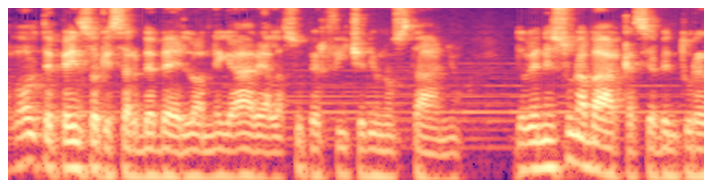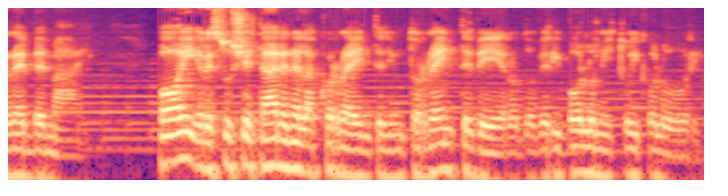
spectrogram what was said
A volte penso che sarebbe bello annegare alla superficie di uno stagno, dove nessuna barca si avventurerebbe mai, poi resuscitare nella corrente di un torrente vero dove ribollono i tuoi colori.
